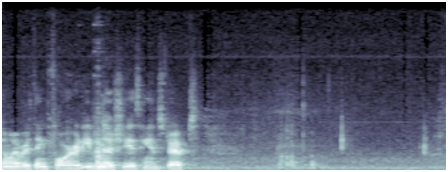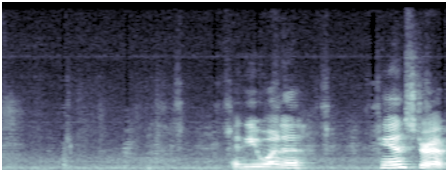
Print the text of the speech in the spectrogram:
comb everything forward even though she is hand stripped. And you want to hand strip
